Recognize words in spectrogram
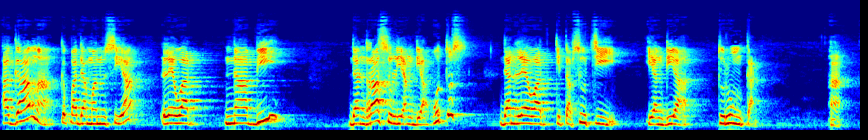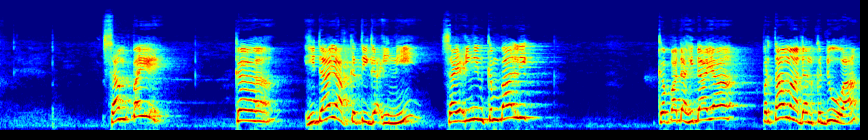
agama kepada manusia lewat nabi dan rasul yang dia utus dan lewat kitab suci yang dia turunkan. Nah, sampai ke hidayah ketiga ini saya ingin kembali kepada hidayah pertama dan kedua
